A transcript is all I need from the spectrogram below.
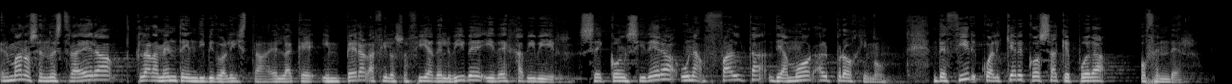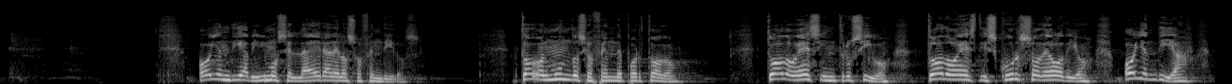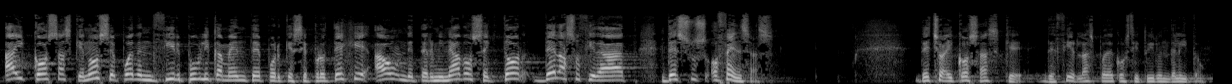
Hermanos, en nuestra era claramente individualista, en la que impera la filosofía del vive y deja vivir, se considera una falta de amor al prójimo decir cualquier cosa que pueda ofender. Hoy en día vivimos en la era de los ofendidos. Todo el mundo se ofende por todo. Todo es intrusivo, todo es discurso de odio. Hoy en día hay cosas que no se pueden decir públicamente porque se protege a un determinado sector de la sociedad de sus ofensas. De hecho, hay cosas que decirlas puede constituir un delito.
